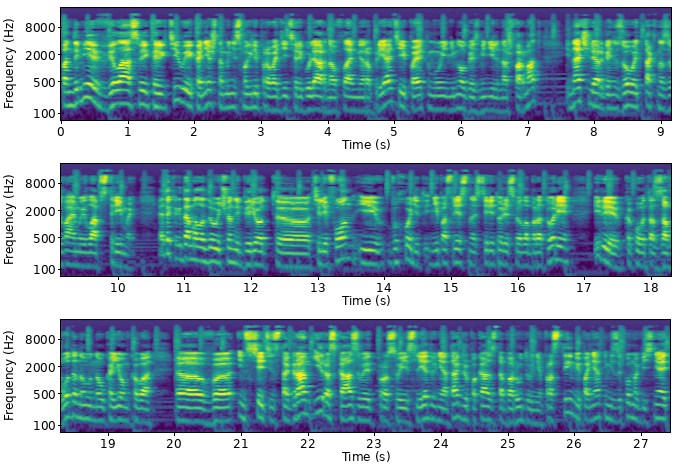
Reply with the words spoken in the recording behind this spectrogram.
Пандемия ввела свои коррективы, и, конечно, мы не смогли проводить регулярно офлайн мероприятия, и поэтому мы немного изменили наш формат и начали организовывать так называемые лаб-стримы. Это когда молодой ученый берет э, телефон и выходит непосредственно с территории своей лаборатории или какого-то завода наукоемкого э, в сеть Инстаграм и рассказывает про свои исследования, а также показывает оборудование простым и понятным языком, объясняет,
